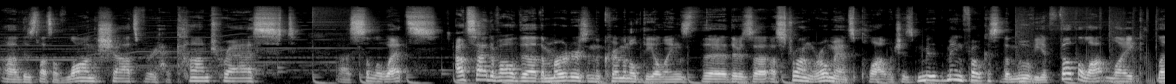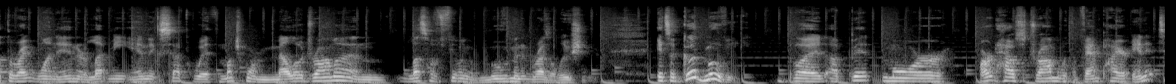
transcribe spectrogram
Uh, there's lots of long shots, very high contrast uh, silhouettes. Outside of all the, the murders and the criminal dealings, the, there's a, a strong romance plot, which is the main focus of the movie. It felt a lot like Let the Right One In or Let Me In, except with much more melodrama and less of a feeling of movement and resolution. It's a good movie, but a bit more art house drama with a vampire in it,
